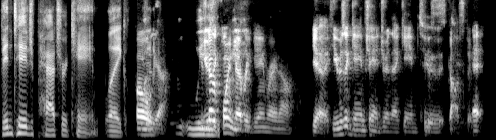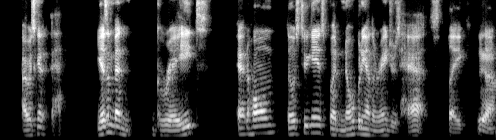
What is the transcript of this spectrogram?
vintage Patrick Kane. Like, Oh yeah, he's got a point in every game right now. Yeah, he was a game changer in that game too. Disgusting. Eh, I was gonna. He hasn't been great at home those two games, but nobody on the Rangers has. Like, Yeah,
